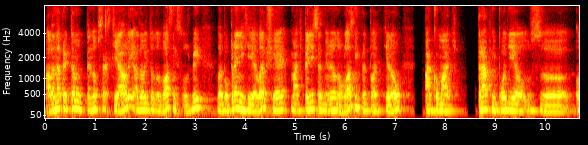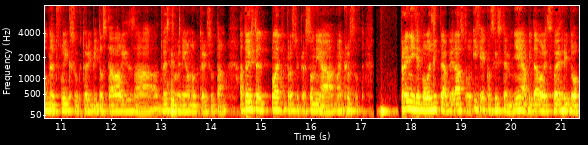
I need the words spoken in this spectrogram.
ale napriek tomu ten obsah stiahli a dali to do vlastnej služby, lebo pre nich je lepšie mať 50 miliónov vlastných predplatiteľov, ako mať trápny podiel z, od Netflixu, ktorý by dostávali za 200 miliónov, ktorí sú tam. A to isté platí proste pre Sony a Microsoft. Pre nich je dôležité, aby rástol ich ekosystém, nie aby dávali svoje hry do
